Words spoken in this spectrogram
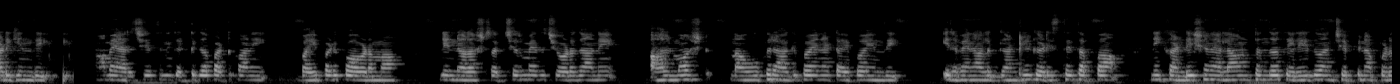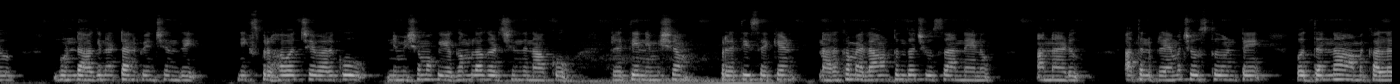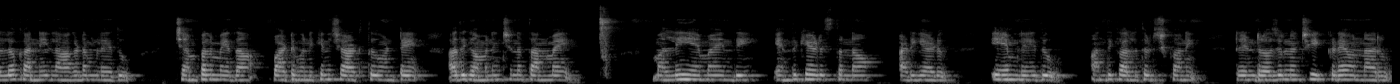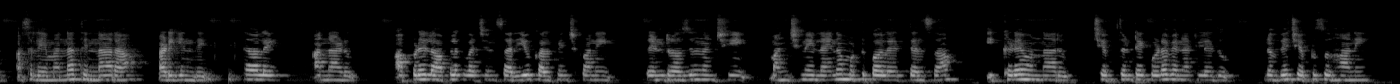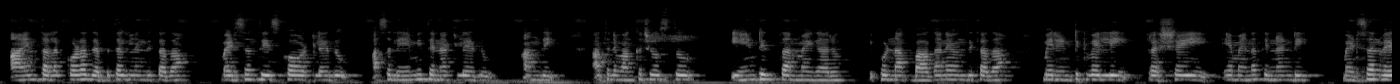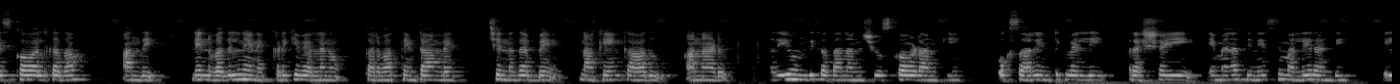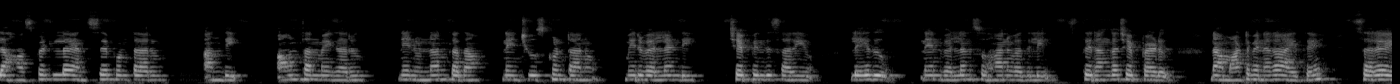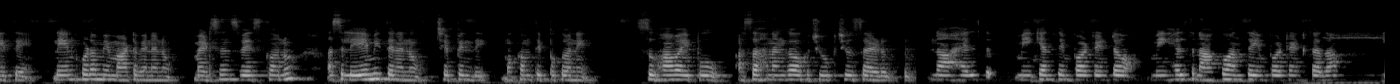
అడిగింది. ఆమె అరచేతిని గట్టిగా పట్టుకొని భయపడిపోవడమా? నిన్ను అలా స్ట్రక్చర్ మీద చూడగానే ఆల్మోస్ట్ నా ఊపిరి ఆగిపోయినట్టు అయిపోయింది. ఇరవై నాలుగు గంటలు గడిస్తే తప్ప నీ కండిషన్ ఎలా ఉంటుందో తెలియదు అని చెప్పినప్పుడు గుండె ఆగినట్టు అనిపించింది. నీకు స్పృహ వచ్చే వరకు నిమిషం ఒక యుగంలా గడిచింది నాకు. ప్రతి నిమిషం ప్రతి సెకండ్ నరకం ఎలా ఉంటుందో చూశాను నేను అన్నాడు. అతని ప్రేమ చూస్తూ ఉంటే వద్దన్న ఆమె కళ్ళల్లో కన్నీళ్ళు ఆగడం లేదు. చెంపల మీద వాటి ఉనికిని చాటుతూ ఉంటే అది గమనించిన తన్మయ్ మళ్ళీ ఏమైంది? ఎందుకు ఏడుస్తున్నావు? అడిగాడు. ఏం లేదు. అంది కళ్ళు తుడుచుకొని. రెండు రోజుల నుంచి ఇక్కడే ఉన్నారు. అసలు ఏమన్నా తిన్నారా? అడిగింది. తింటాలే అన్నాడు. అప్పుడే లోపలికి వచ్చిన సరియు కల్పించుకొని. రెండు రోజుల నుంచి మంచినీళ్ళైనా ముట్టుకోలేదు తెలుసా? ఇక్కడే ఉన్నారు. చెప్తుంటే కూడా వినట్లేదు. నువ్వే చెప్పు సుహాని. ఆయన తలకు కూడా దెబ్బ తగిలింది కదా. మెడిసిన్ తీసుకోవట్లేదు. అసలు ఏమీ తినట్లేదు. అంది. అతని వంక చూస్తూ ఏంటిది తన్మయ్య గారు? ఇప్పుడు నాకు బాగానే ఉంది కదా. మీరు ఇంటికి వెళ్ళి ఫ్రెష్ అయ్యి ఏమైనా తినండి. మెడిసిన్ వేసుకోవాలి కదా అంది. నిన్ను వదిలి నేను ఎక్కడికి వెళ్ళను. తర్వాత తింటానులే. చిన్న దెబ్బే. నాకేం కాదు అన్నాడు. మరీ ఉంది కదా నన్ను చూసుకోవడానికి. ఒకసారి ఇంటికి వెళ్ళి ఫ్రెష్ అయ్యి ఏమైనా తినేసి మళ్ళీ రండి. ఇలా హాస్పిటల్లో ఎంతసేపు ఉంటారు? అంది. అవును తన్మయ్య గారు. నేనున్నాను కదా. నేను చూసుకుంటాను. మీరు వెళ్ళండి. చెప్పింది సరియు. లేదు నేను వెళ్ళను సుహాని వదిలి. స్థిరంగా చెప్పాడు. నా మాట వినరా అయితే? సరే అయితే నేను కూడా మీ మాట వినను. మెడిసిన్స్ వేసుకోను అసలు ఏమీ తినను చెప్పింది ముఖం తిప్పుకొని. సుహా వైపు అసహనంగా ఒక చూపు చూశాడు. నా హెల్త్ మీకెంత ఇంపార్టెంటో మీ హెల్త్ నాకు అంతే ఇంపార్టెంట్ కదా?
